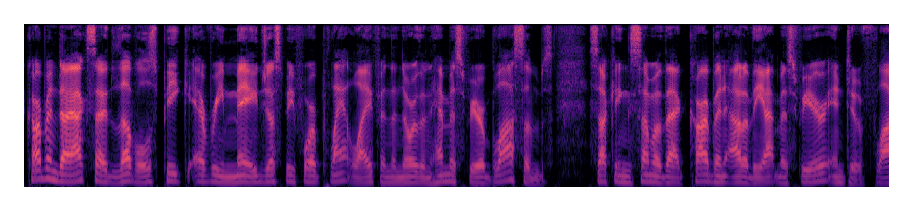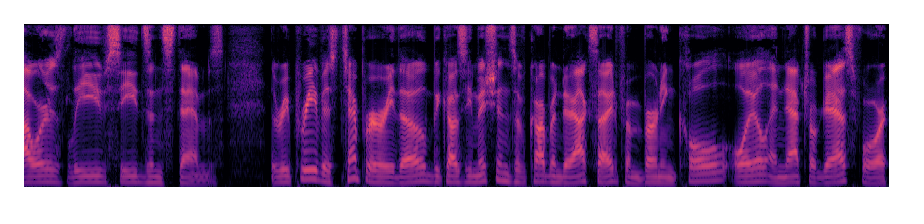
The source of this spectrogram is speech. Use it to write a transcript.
Carbon dioxide levels peak every May just before plant life in the Northern Hemisphere blossoms, sucking some of that carbon out of the atmosphere into flowers, leaves, seeds, and stems. The reprieve is temporary, though, because emissions of carbon dioxide from burning coal, oil, and natural gas for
